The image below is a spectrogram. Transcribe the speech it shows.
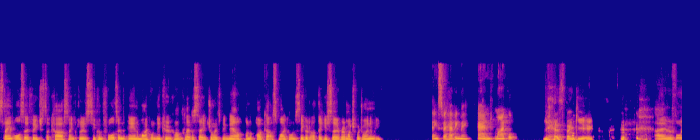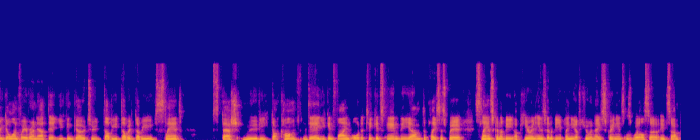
Slant also features a cast that includes Sigrid Thornton and Michael Nikou, who I'm glad to say joins me now on the podcast. Michael and Sigrid, I thank you so very much for joining me. Thanks for having me. And Michael. Yes, thank you. And before we go on, for everyone out there, you can go to www.slant-movie.com. There you can find all the tickets and the um, the places where Slant's going to be appearing, and there's going to be plenty of Q and A screenings as well. So it's um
